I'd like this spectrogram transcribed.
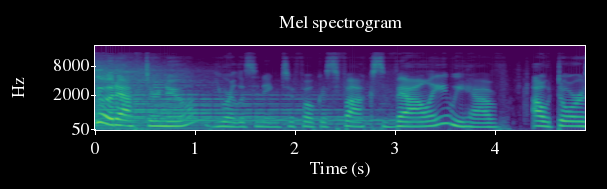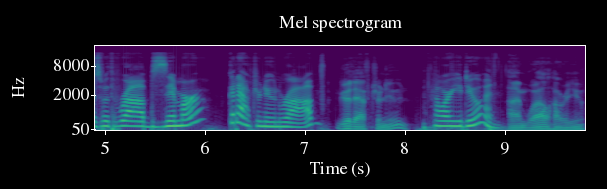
Good afternoon. You are listening to Focus Fox Valley. We have Outdoors with Rob Zimmer. Good afternoon, Rob. Good afternoon. How are you doing? I'm well. How are you?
